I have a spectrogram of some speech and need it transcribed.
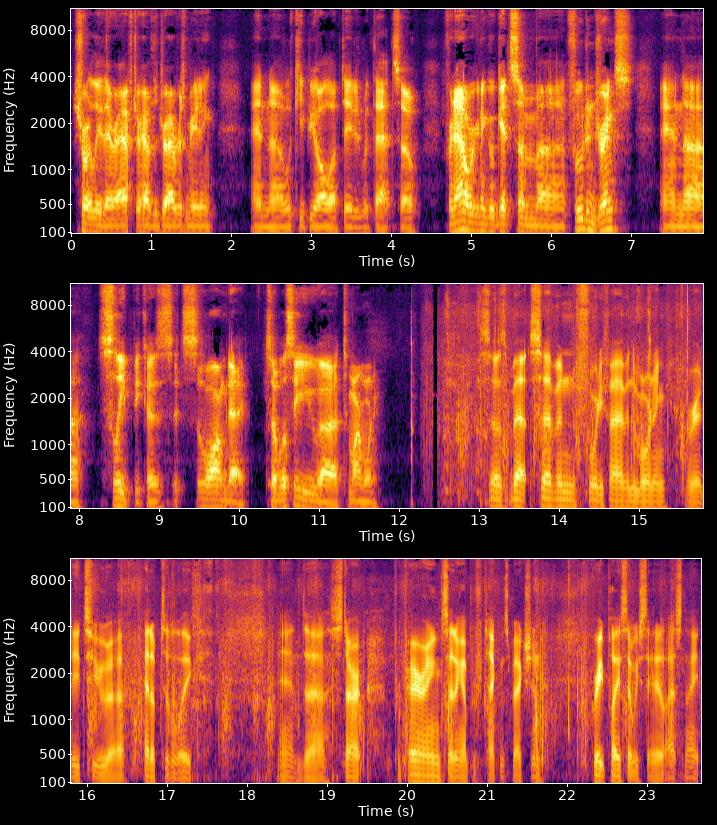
shortly thereafter. Have the drivers meeting, and uh, we'll keep you all updated with that. So for now, we're gonna go get some uh, food and drinks and sleep because it's a long day. So we'll see you tomorrow morning. So it's about 7:45 in the morning, ready to uh, head up to the lake and uh, start preparing, setting up for tech inspection. Great place that we stayed at last night.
